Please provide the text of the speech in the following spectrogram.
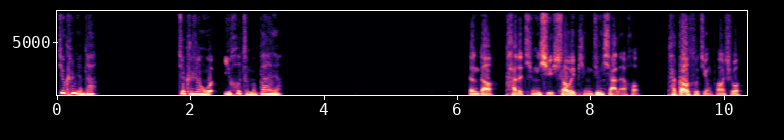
就看见他，这可让我以后怎么办呀？”等到她的情绪稍微平静下来后，她告诉警方说：“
